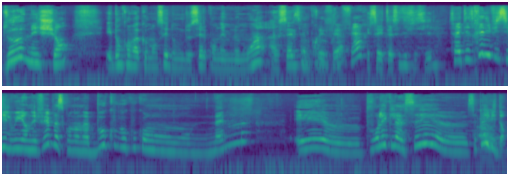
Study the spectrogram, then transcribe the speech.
de méchants, et donc on va commencer donc de celle qu'on aime le moins à celle Celle qu'on qu'on préfère. préfère. Et ça a été assez difficile. Ça a été très difficile, oui, en effet, parce qu'on en a beaucoup, beaucoup qu'on aime. Et euh, pour les classer, euh, c'est pas Ah. évident.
